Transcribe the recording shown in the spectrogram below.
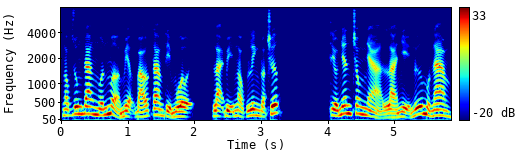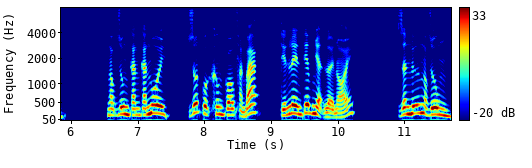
Ngọc Dung đang muốn mở miệng báo tam tỉ muội, lại bị Ngọc Linh đoạt trước. Tiểu nhân trong nhà là nhị nữ một nam. Ngọc Dung cắn cắn môi, rốt cuộc không có phản bác, tiến lên tiếp nhận lời nói. Dân nữ Ngọc Dung,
